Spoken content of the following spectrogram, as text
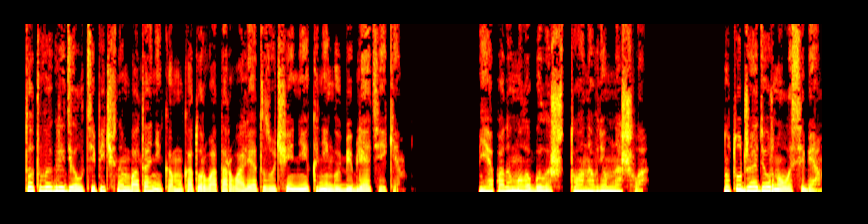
Тот выглядел типичным ботаником, которого оторвали от изучения книг в библиотеке. Я подумала было, что она в нем нашла. Но тут же одернула себя,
